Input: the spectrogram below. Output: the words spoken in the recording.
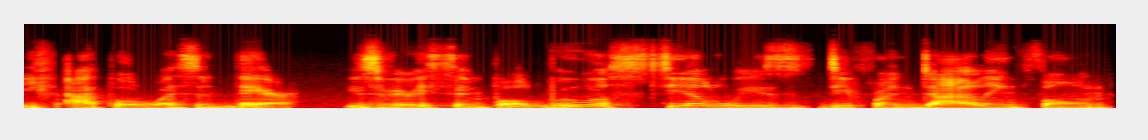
if Apple wasn't there. It's very simple. We will still with different dialing phone.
